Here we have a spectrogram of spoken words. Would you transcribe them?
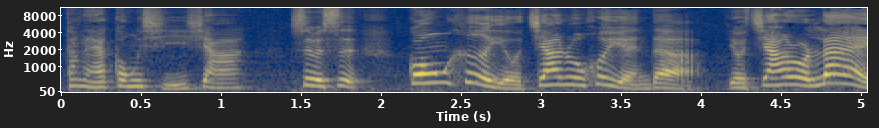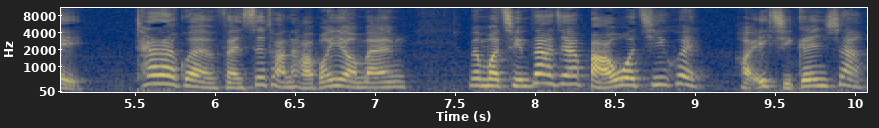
当然要恭喜一下。是不是恭贺有加入会员的，有加入来、Telegram 粉丝团的好朋友们？那么，请大家把握机会，好，一起跟上，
